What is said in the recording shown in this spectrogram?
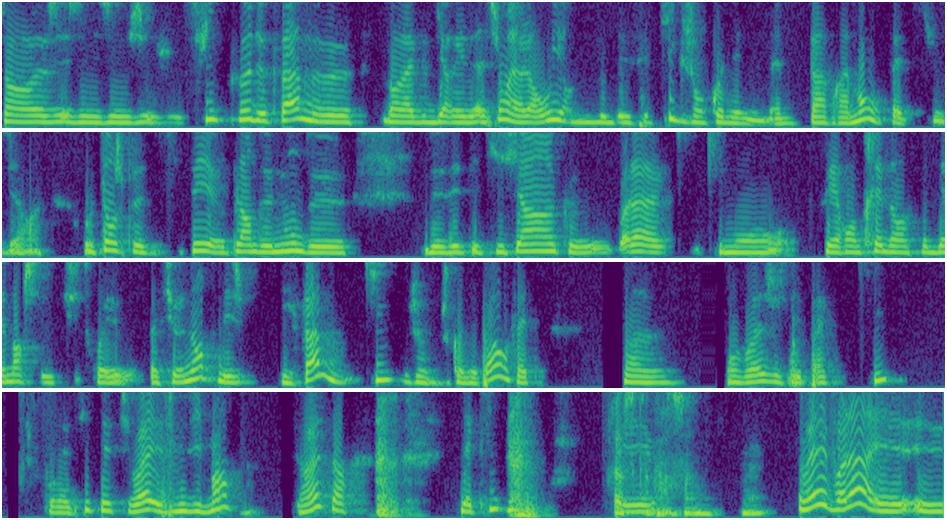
Genre, je suis peu de femmes dans la vulgarisation. Et alors, oui, en niveau des sceptiques, j'en connais même pas vraiment, en fait. Je veux dire, autant je peux citer plein de noms de, de zététiciens que, voilà, qui m'ont fait rentrer dans cette démarche que je trouvais passionnante, mais les femmes, qui? Je ne connais pas en fait. en vrai, je ne sais pas qui je pourrais citer, tu vois. Et je me dis, mince, c'est vrai ça. Il y a qui? Presque personne. Ouais, voilà. Et,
